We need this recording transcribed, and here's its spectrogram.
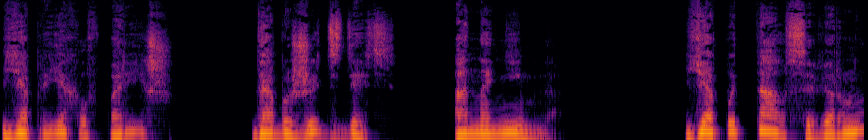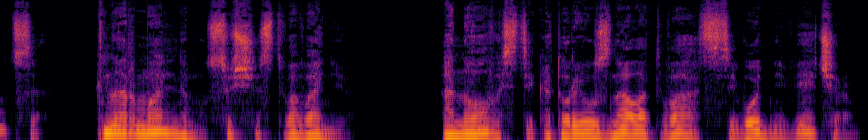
Я приехал в Париж, дабы жить здесь анонимно. Я пытался вернуться к нормальному существованию. А новости, которые узнал от вас сегодня вечером,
